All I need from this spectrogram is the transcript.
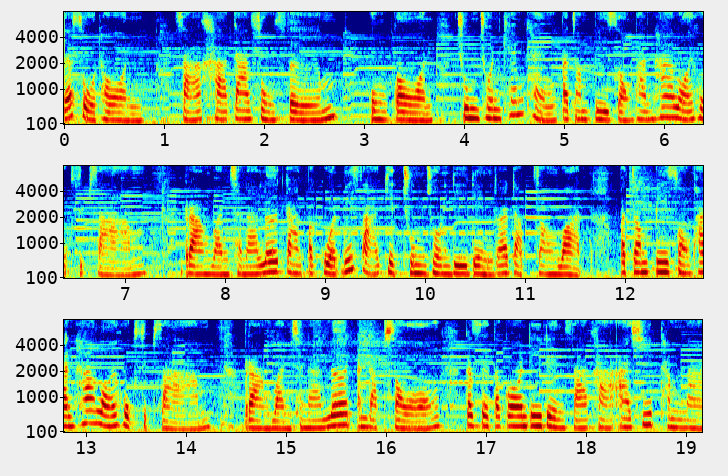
ยโสธร สาขาการส่งเสริม องค์กร ชุมชนเข้มแข็งประจำปี 2563 รางวัลชนะเลิศการประกวดวิสาหกิจชุมชนดีเด่นระดับจังหวัด ประจำปี 2563 รางวัลชนะเลิศอันดับ 2 เกษตรกรดีเด่นสาขาอาชีพทำนา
